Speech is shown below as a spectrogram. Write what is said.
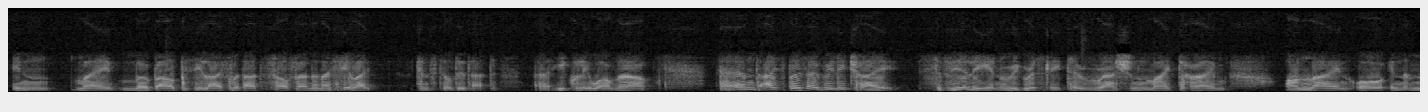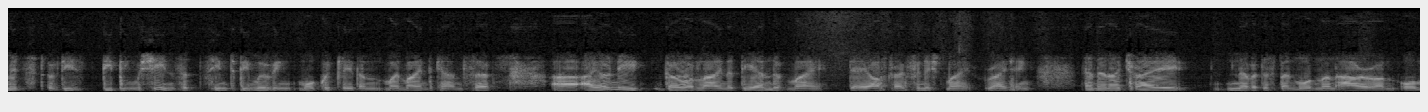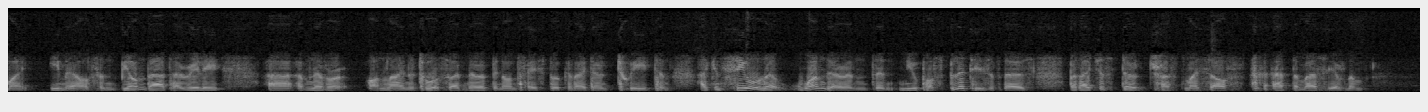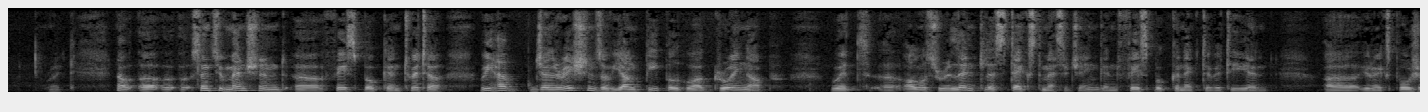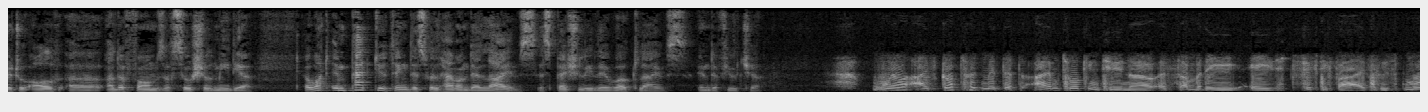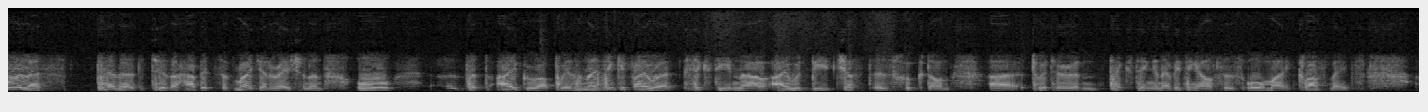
in my mobile, busy life without a cell phone, and I feel I can still do that uh, equally well now. And I suppose I really try severely and rigorously to ration my time online or in the midst of these beeping machines that seem to be moving more quickly than my mind can. So uh, I only go online at the end of my day after I've finished my writing, and then I try never to spend more than an hour on all my emails. And beyond that, I really uh, am never online at all. So I've never been on Facebook and I don't tweet. And I can see all the wonder and the new possibilities of those, but I just don't trust myself at the mercy of them. Right. Now, uh, uh, since you mentioned uh, Facebook and Twitter, we have generations of young people who are growing up with uh, almost relentless text messaging and Facebook connectivity and uh, you know exposure to all uh, other forms of social media. Uh, what impact do you think this will have on their lives, especially their work lives in the future? Well, I've got to admit that I'm talking to you now as somebody aged 55 who's more or less tethered to the habits of my generation and all that I grew up with. And I think if I were 16 now, I would be just as hooked on uh, Twitter and texting and everything else as all my classmates.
